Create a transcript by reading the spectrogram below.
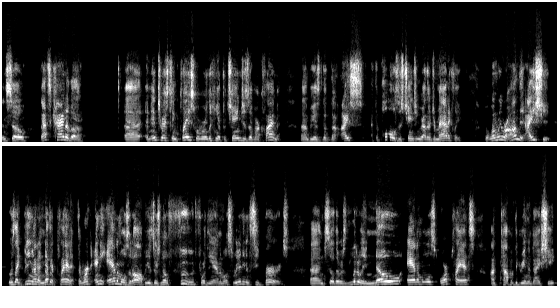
And so that's kind of a uh, an interesting place where we're looking at the changes of our climate um, because the, the ice at the poles is changing rather dramatically. But when we were on the ice sheet, it was like being on another planet. There weren't any animals at all because there's no food for the animals. So we didn't even see birds. Um, so there was literally no animals or plants on top of the Greenland ice sheet.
